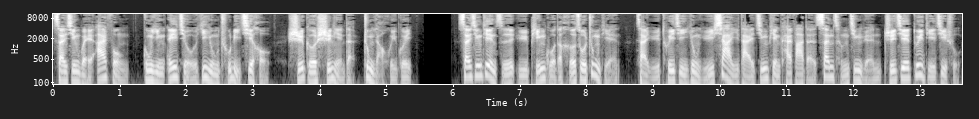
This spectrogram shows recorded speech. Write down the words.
三星为 iPhone 供应 A9 应用处理器后，时隔十年的重要回归。三星电子与苹果的合作重点在于推进用于下一代晶片开发的三层晶圆直接堆叠技术，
